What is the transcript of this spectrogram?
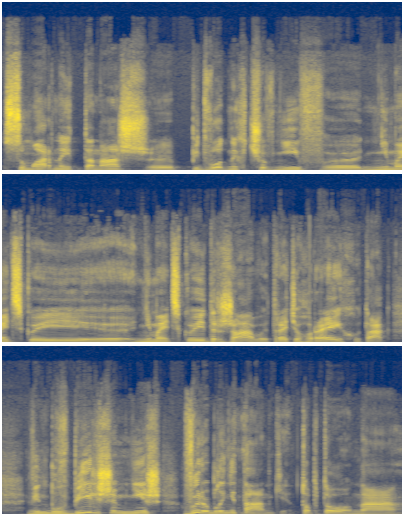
сумарний танаж е, підводних човнів е, німецької, е, німецької держави Третього рейху, так він був більшим ніж вироблені танки. Тобто на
